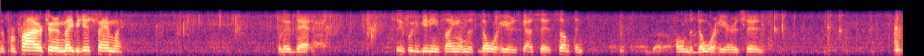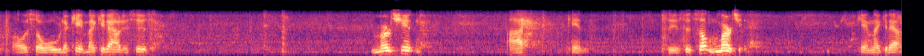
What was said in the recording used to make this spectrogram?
the proprietor and maybe his family lived at. See if we can get anything on this door here. This guy says something uh, on the door here. It says, oh, it's so old I can't make it out. It says, merchant. I can't see. It says something merchant. Can't make it out.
